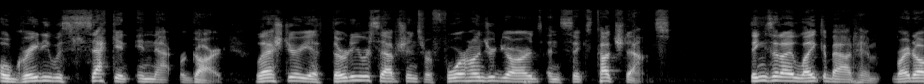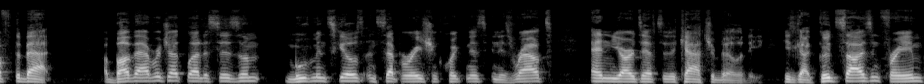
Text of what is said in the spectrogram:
O'Grady was second in that regard. Last year, he had 30 receptions for 400 yards and six touchdowns. Things that I like about him right off the bat above average athleticism, movement skills, and separation quickness in his routes and yards after the catch ability. He's got good size and frame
